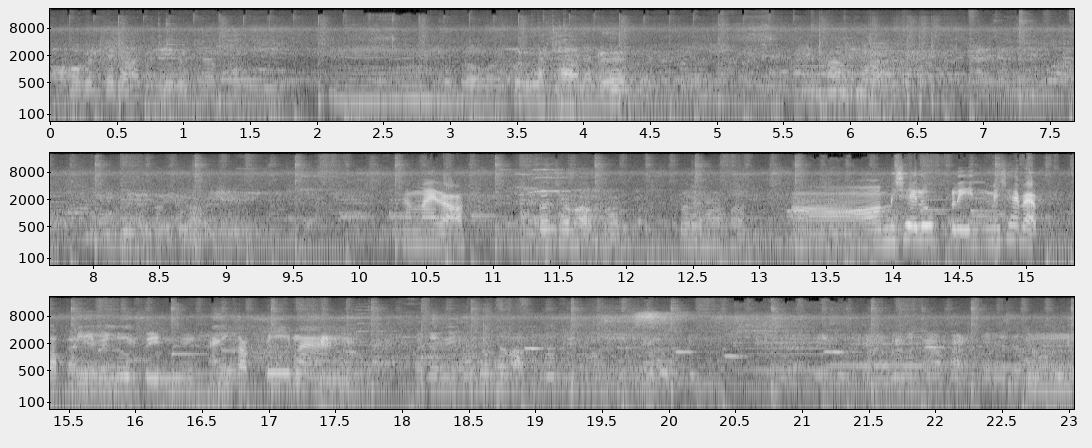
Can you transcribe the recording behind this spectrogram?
อ๋อเขาเป็นกระดาษอันนี้เป็นแค่พันอืมโอ้ยคนราคากันด้วยนี่ภาพนะนี่คือต้นฉบับทำไมเหรอ ต้นฉบับครับ ไม่ใช่รูปปริ้นท์ไม่ใช่แบบก๊อปอันปี้นี้เป็นรูปปริ้นท์อย่างอันนี้ก๊อปปี้มา มันจะมีทั้งต้นฉบับทั้งรูปปริ้นท์มันคิดว่ามีต้นห้าพันก็ได้จะอืรูปปริ้นท์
